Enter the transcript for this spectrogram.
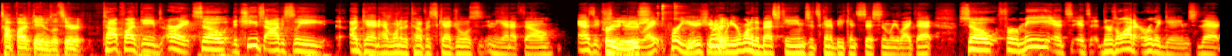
top five games. Let's hear it. Top five games. All right. So the Chiefs obviously, again, have one of the toughest schedules in the NFL, as it Per should use. be, right? Per use. You know, when you're one of the best teams, it's going to be consistently like that. So for me, it's it's there's a lot of early games that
